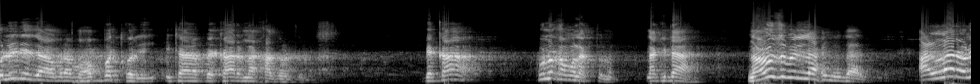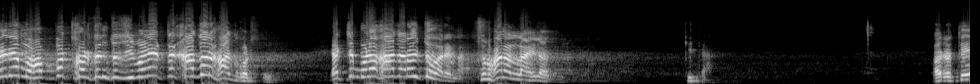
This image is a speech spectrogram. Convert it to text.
অলিরে যে আমরা মহব্বত করি, এটা বেকার না খাজর জিনিস? বেকার কোনো কামো লাগতো না। নাকিটা নাউজুবিল্লাহ মিনাল আল্লাহর অলিরে মহব্বত করছেন তো জীবনে একটা কাজর কাজ করছেন। এর চেয়ে বড় কাজ আর হইতে পারে না সুবহান আল্লাহ কিতা হরতে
